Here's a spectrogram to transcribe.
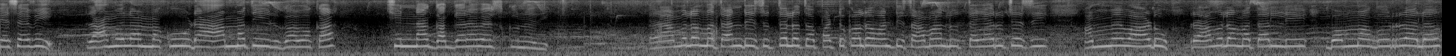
చేసేవి. రాములమ్మ కూడా అమ్మ తీరుగా ఒక చిన్న గగ్గర వేసుకునేది. రాములమ్మ తండ్రి సుత్తలతో పట్టుకోల వంటి సామాన్లు తయారు చేసి అమ్మేవాడు. రాములమ్మ తల్లి బొమ్మ గుర్రాలు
